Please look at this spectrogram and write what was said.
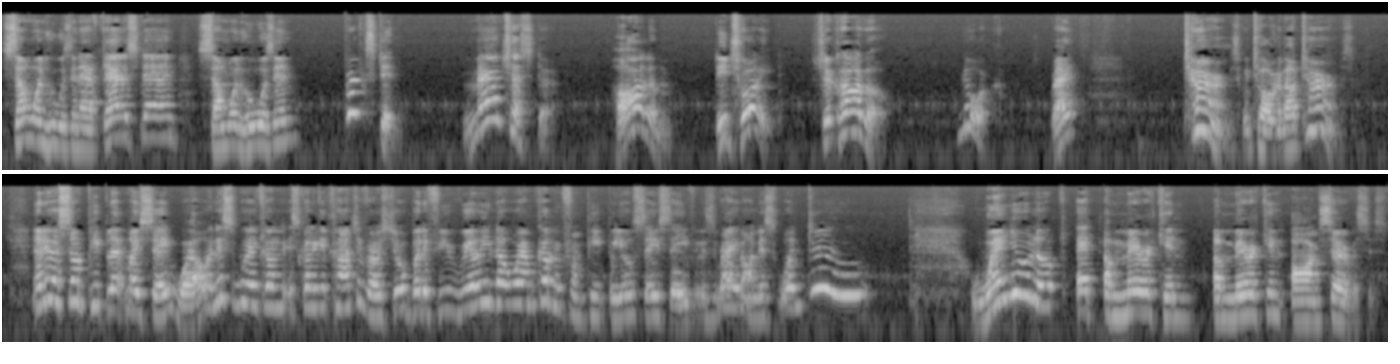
Someone who was in Afghanistan, someone who was in Brixton, Manchester, Harlem, Detroit, Chicago, Newark, right? Terms. We're talking about terms. Now there are some people that might say, well, and this is where it's going to get controversial, but if you really know where I'm coming from, people, you'll say Safe is right on this one too. When you look at American American armed services,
